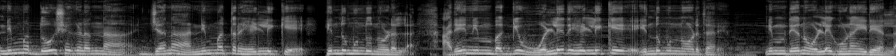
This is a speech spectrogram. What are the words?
ನಿಮ್ಮ ದೋಷಗಳನ್ನು ಜನ ನಿಮ್ಮ ಹತ್ರ ಹೇಳಲಿಕ್ಕೆ ಹಿಂದು ಮುಂದೆ ನೋಡಲ್ಲ. ಅದೇ ನಿಮ್ಮ ಬಗ್ಗೆ ಒಳ್ಳೇದು ಹೇಳಲಿಕ್ಕೆ ಹಿಂದು ಮುಂದೆ ನೋಡ್ತಾರೆ. ನಿಮ್ಮದೇನೋ ಒಳ್ಳೆ ಗುಣ ಇದೆಯಲ್ಲ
